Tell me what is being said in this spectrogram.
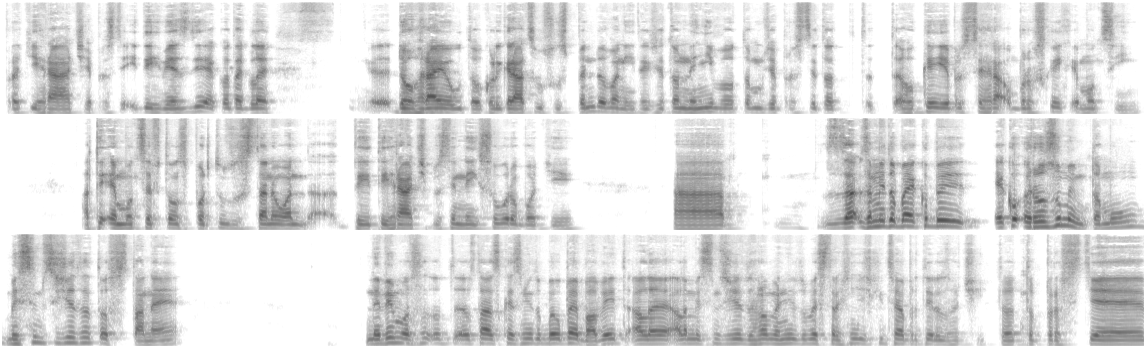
proti hráče. Prostě i ty hvězdy jako takhle eh, dohrajou to, kolikrát jsou suspendovaný, takže to není o tom, že prostě to, to, to hokej je prostě hra obrovských emocí a ty emoce v tom sportu zůstanou a ty, ty hráči prostě nejsou roboti. A za, za mě to bude jakoby, jako rozumím tomu, myslím si, že se to stane. Nevím, otázka, jestli mě to bude úplně bavit, ale, ale myslím si, že to hlavně to bude strašně těžké třeba pro ty rozhodčí. To, to prostě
